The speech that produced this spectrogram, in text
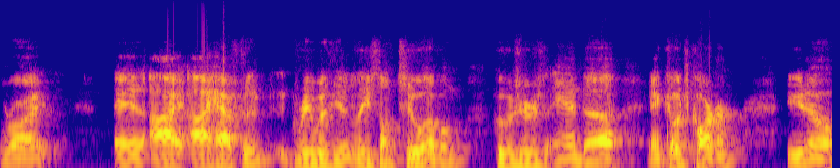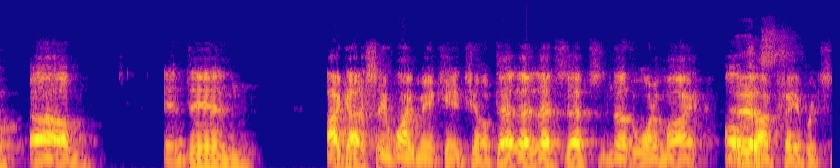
Right. And I I have to agree with you at least on two of them. Hoosiers and uh, and Coach Carter. You know, um, and then I got to say, White Man Can't Jump. That, that that's that's another one of my all time Yes. favorites.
